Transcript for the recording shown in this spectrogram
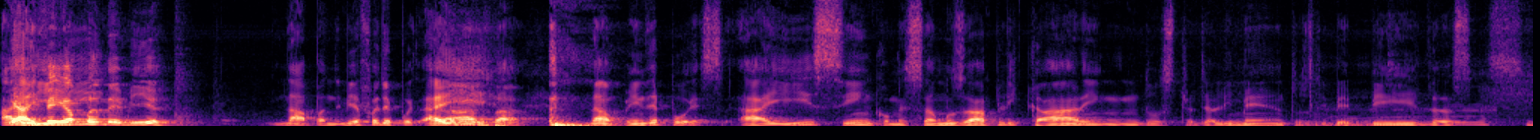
Aí, aí veio a pandemia. Não, a pandemia foi depois. Aí, ah, tá. Não, bem depois. Aí sim começamos a aplicar em indústria de alimentos, de bebidas, ah,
